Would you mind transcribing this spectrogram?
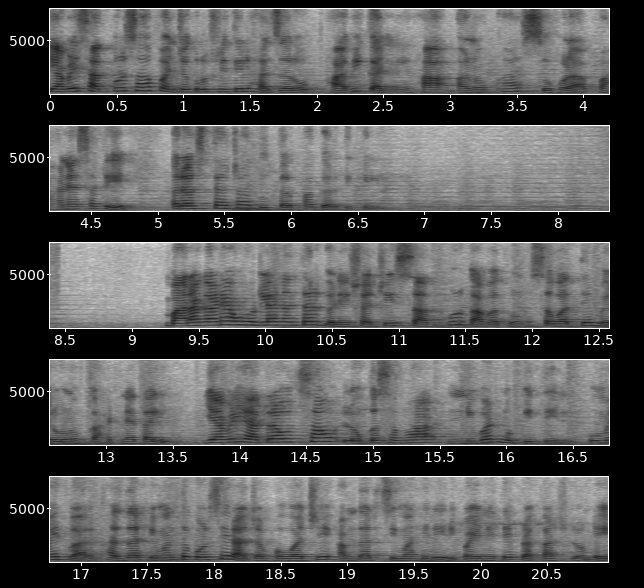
यावेळी सातपूरसह पंचक्रोशीतील हजारो भाविकांनी हा अनोखा सोहळा पाहण्यासाठी रस्त्याच्या दुतर्फा गर्दी केली. बारा गाड्या ओढल्यानंतर गणेशाची सातपूर गावातून सवाद्य मिरवणूक काढण्यात आली. यावेळी यात्रा उत्सव लोकसभा निवडणुकीतील उमेदवार खासदार हेमंत कोळसे राजाभाऊचे आमदार सीमा हिरे रिपाई नेते प्रकाश लोंढे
